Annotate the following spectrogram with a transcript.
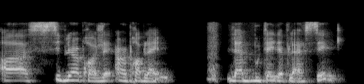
a ciblé un projet, un problème, la bouteille de plastique,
